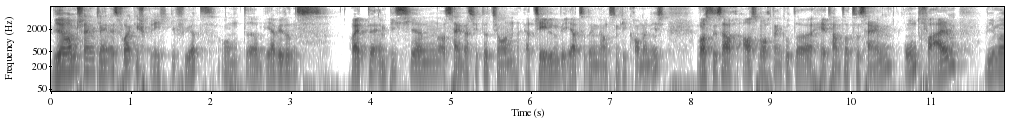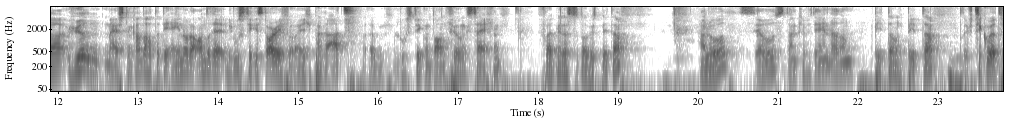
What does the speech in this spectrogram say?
Wir haben schon ein kleines Vorgespräch geführt und äh, er wird uns heute ein bisschen aus seiner Situation erzählen, wie er zu dem Ganzen gekommen ist, was es auch ausmacht, ein guter Headhunter zu sein und vor allem, wie man Hürden meistern kann. Da hat er die ein oder andere lustige Story für euch parat. Ähm, lustig unter Anführungszeichen. Freut mich, dass du da bist, Peter. Hallo, Servus, danke für die Einladung. Peter und Peter, trifft sie gut.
